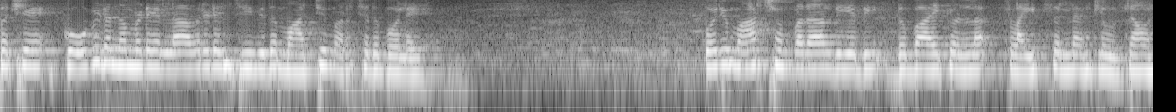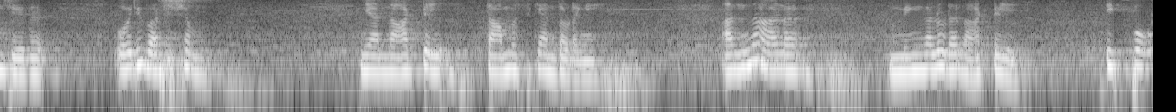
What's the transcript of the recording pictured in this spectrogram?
പക്ഷേ കോവിഡ് നമ്മുടെ എല്ലാവരുടെയും ജീവിതം മാറ്റിമറിച്ചതുപോലെ ഒരു മാർച്ച് ഒമ്പതാം തീയതി ദുബായ്ക്കുള്ള ഫ്ലൈറ്റ്സ് എല്ലാം ക്ലോസ് ഡൗൺ ചെയ്ത് ഒരു വർഷം ഞാൻ നാട്ടിൽ താമസിക്കാൻ തുടങ്ങി. അന്നാണ് നിങ്ങളുടെ നാട്ടിൽ ഇപ്പോൾ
